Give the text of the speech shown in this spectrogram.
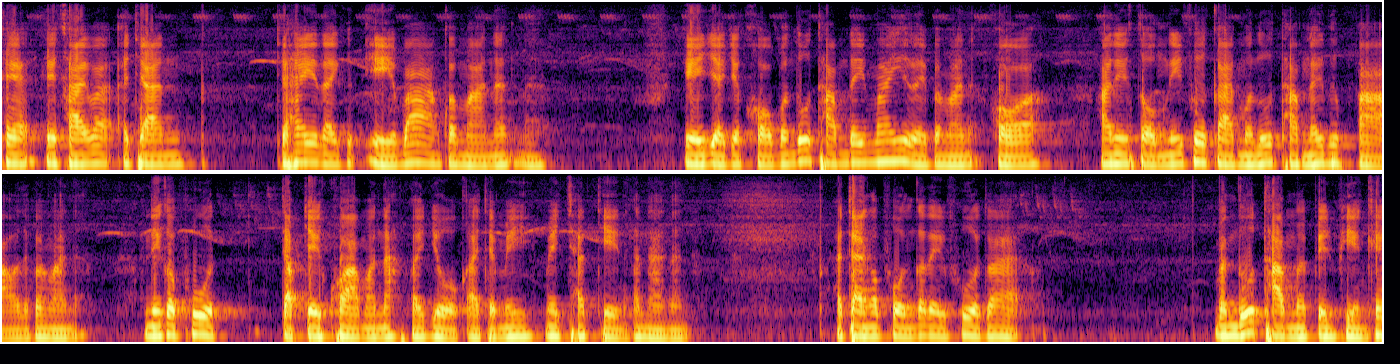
แค่คล้ายๆว่าอาจารย์ จะให้อะไรคุณเอบ้างประมาณนั้นนะเออยากจะขอบรรลุธรรมได้ไหมอะไรประมาณนั้นขออานิสงส์นี้เพื่อการบรรลุธรรมได้หรือเปล่าอะไรประมาณนั้นอันนี้ก็พูดจับใจความมานะประโยคอาจจะไม่ไม่ชัดเจนขนาดนั้น อาจารย์กระพลก็เลยพูดว่า บรรลุธรรมมันเป็นเพียงแค่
